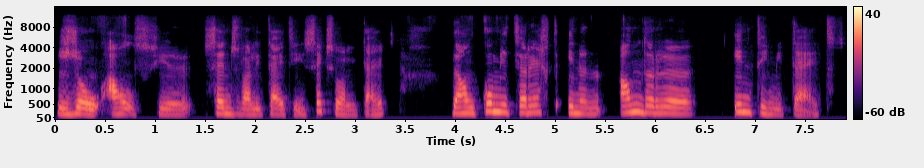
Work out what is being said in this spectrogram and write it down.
zoals je sensualiteit en seksualiteit, dan kom je terecht in een andere intimiteit.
